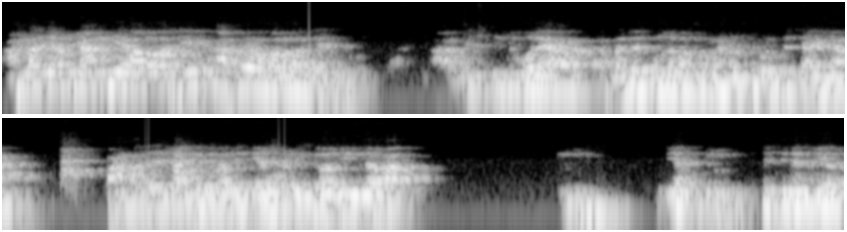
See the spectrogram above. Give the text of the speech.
আমরা যেরকম জান দিয়ে ভালোবাসি, আপনারাও ভালোবাসেন। আর বেশি কিছু বলে আপনাদের মূল্যবান সময় নষ্ট করতে চাই না। বাংলাদেশ জাতীয়তাবাদী জিয়া সৈনিক দল জিন্দাবাদ। প্রেসিডেন্ট জিয়াউর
